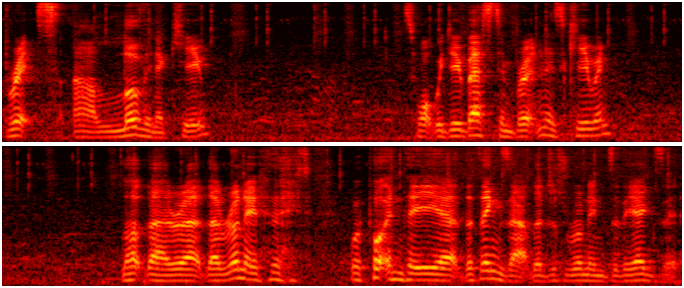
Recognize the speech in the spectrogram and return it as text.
Brits are loving a queue. It's what we do best in Britain, is queuing. Look, they're uh, they're running. We're putting the uh, the things out. They're just running to the exit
